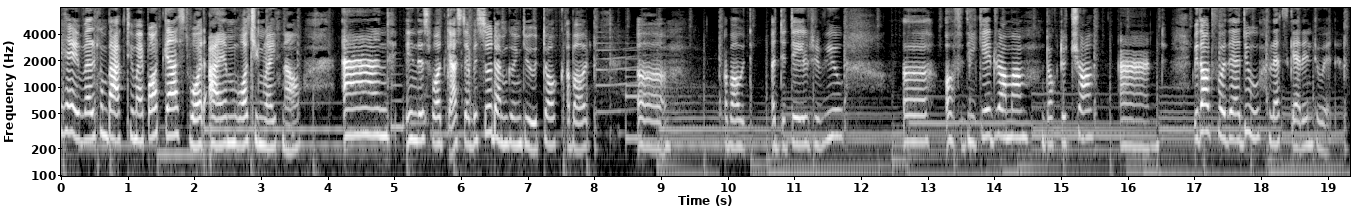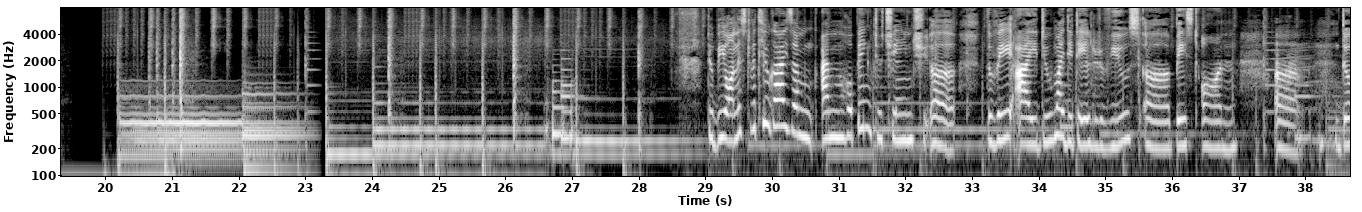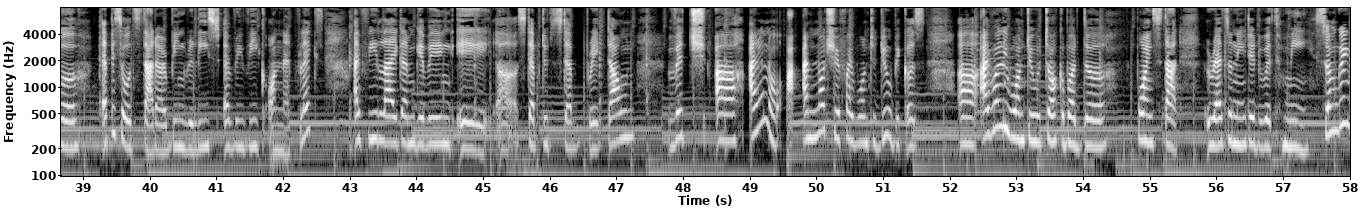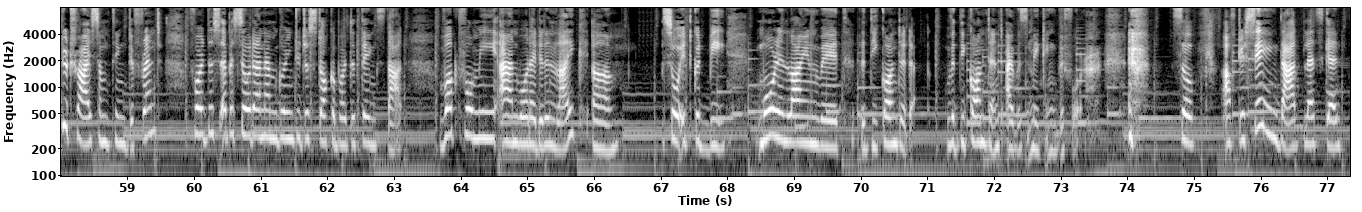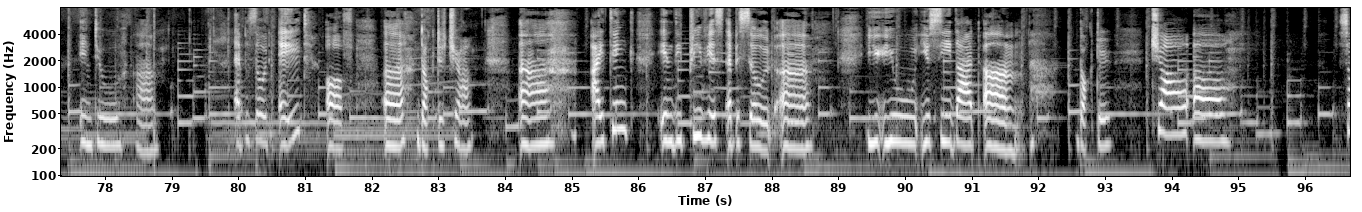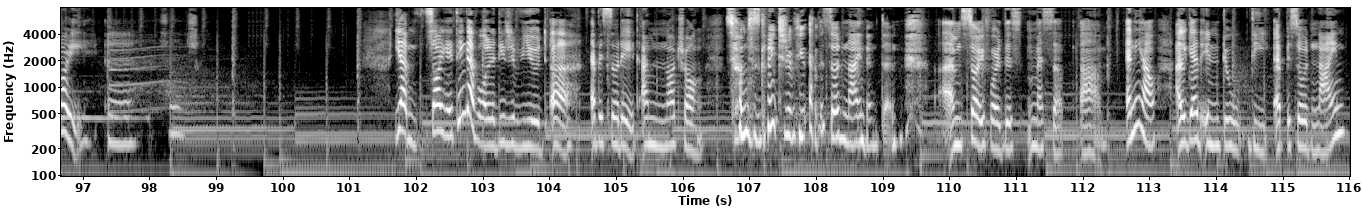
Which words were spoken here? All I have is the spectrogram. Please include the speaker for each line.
Speaker 1: Hey, hey, welcome back to my podcast, What I Am Watching Right Now. And in this podcast episode, I'm going to talk about uh, about a detailed review uh, of the K drama Dr. Cha. And without further ado, let's get into it. To be honest with you guys i'm i'm hoping to change uh, the way i do my detailed reviews uh, based on uh, the episodes that are being released every week on netflix. I feel like i'm giving a step to step breakdown which uh, i don't know. I- am not sure if i want to do because uh, i only want to talk about the points that resonated with me. So I'm going to try something different for this episode and I'm going to just talk about the things that worked for me and what I didn't like. Um, so it could be more in line with the content with the content I was making before. so after saying that, let's get into uh, episode 8 of uh, Dr. Cha uh, I think in the previous episode, uh, you you you see that um, Doctor Cha. Uh, sorry. Uh, yeah, sorry. I think I've already reviewed uh, episode eight. I'm not wrong, so I'm just going to review episode nine and ten. I'm sorry for this mess up. Um, anyhow i'll get into the episode 9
